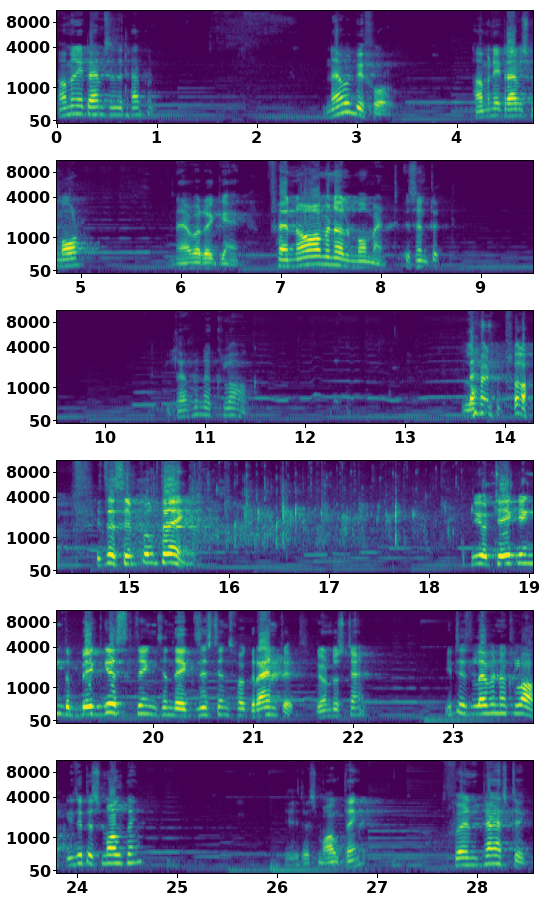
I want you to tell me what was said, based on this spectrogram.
How many times has it happened? Never before. How many times more? Never again. Phenomenal moment, isn't it? Eleven o'clock. Eleven o'clock, it's a simple thing. You're taking the biggest things in the existence for granted, do you understand? It is eleven o'clock, is it a small thing? Is it a small thing? Fantastic,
